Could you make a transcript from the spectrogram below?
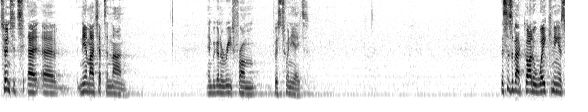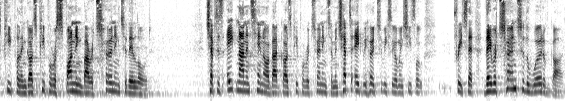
Turn to t- uh, uh, Nehemiah chapter 9, and we're going to read from verse 28. This is about God awakening his people and God's people responding by returning to their Lord. Chapters 8, 9, and 10 are about God's people returning to him. In chapter 8, we heard two weeks ago when Sheetal preached that they return to the Word of God.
